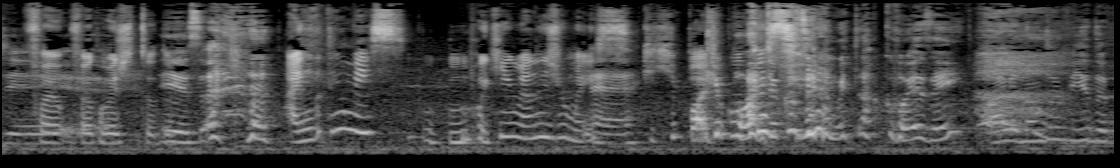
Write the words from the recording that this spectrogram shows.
de. Foi, foi o começo de tudo. Isso. Ainda tem um mês, um pouquinho menos de um mês. É. O que, que pode Pode acontecer? acontecer muita coisa, hein? Olha, não duvido.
